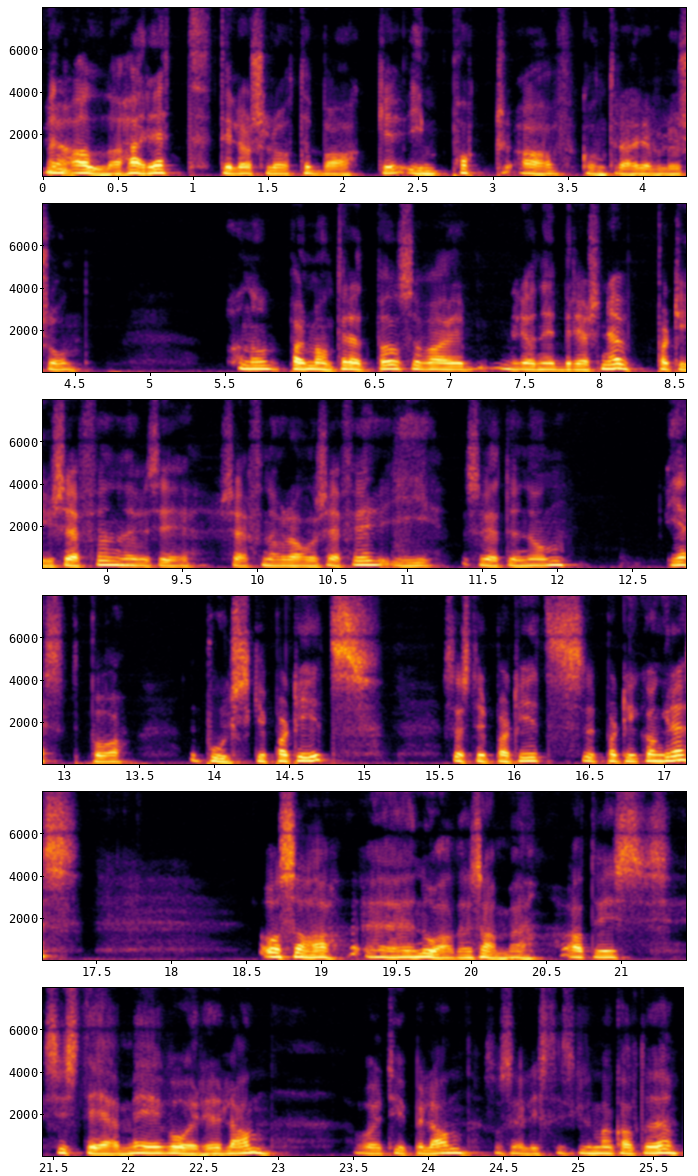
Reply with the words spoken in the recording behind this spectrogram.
men Ja. alle har rett til å slå tilbake import av kontrarevolusjon. Og noen par måneder etterpå så var Leonid Brezjnev, partisjefen, dvs. Si sjefen over alle sjefer, i Sovjetunionen, gjest på det polske partiets, søsterpartiets partikongress, og sa eh, noe av det samme. At hvis systemet i våre land, vår type land, sosialistiske som man kalte dem,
